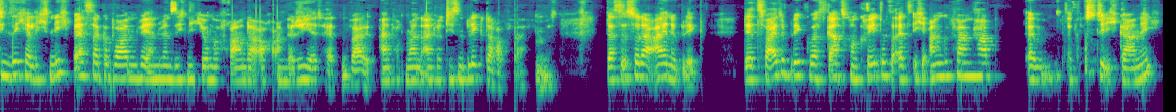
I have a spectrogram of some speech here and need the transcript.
die sicherlich nicht besser geworden wären, wenn sich nicht junge Frauen da auch engagiert hätten, weil einfach man einfach diesen Blick darauf werfen muss. Das ist so der eine Blick. Der zweite Blick, was ganz Konkretes, als ich angefangen habe, ähm, wusste ich gar nicht,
